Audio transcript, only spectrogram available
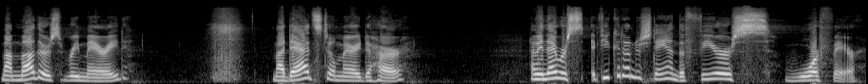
My mother's remarried. My dad's still married to her. I mean, they were, if you could understand the fierce warfare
